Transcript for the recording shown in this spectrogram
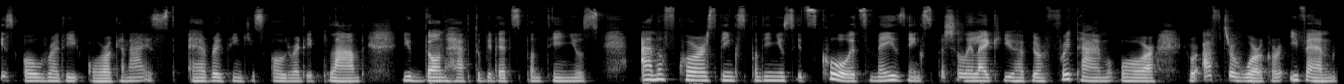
is already organized. Everything is already planned. You don't have to be that spontaneous. And of course, being spontaneous, it's cool. It's amazing, especially like you have your free time or your after work or even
